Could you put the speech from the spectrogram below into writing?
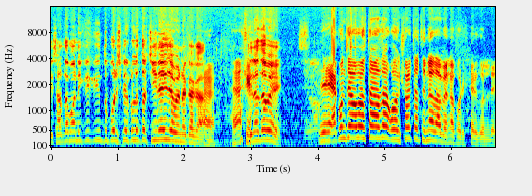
এই সাদা মানিককে কিন্তু পরিষ্কার করলে তো চিনাই যাবে না কাকা। হ্যাঁ চিনা যাবে? এখন যে অবস্থা আছে ওই সময় তো চেনা যাবে না পরিষ্কার করলে।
